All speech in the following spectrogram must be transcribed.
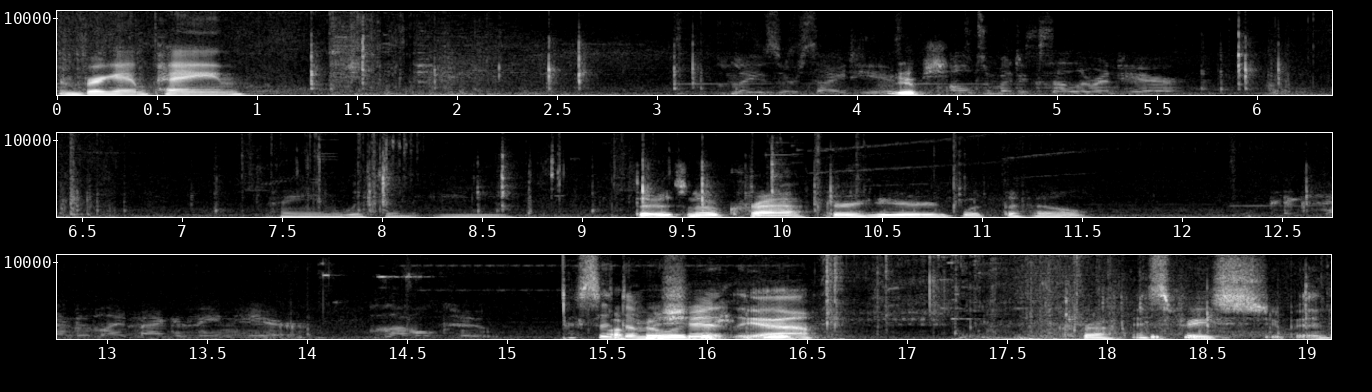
and bringing pain. Laser sight here. Oops. Ultimate accelerant here. Pain with an E. There's no crafter here. What the hell? It's the I feel dumbest like shit. should be a Yeah, Crafter. it's pretty stupid.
